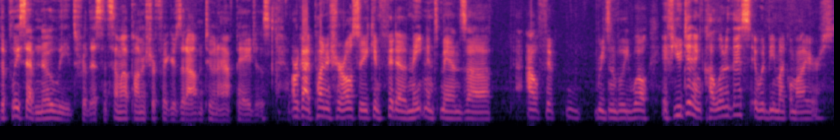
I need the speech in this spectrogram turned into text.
The police have no leads for this, and somehow Punisher figures it out in two and a half pages. Our guy Punisher also, you can fit a maintenance man's uh, outfit reasonably well. If you didn't color this, it would be Michael Myers.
